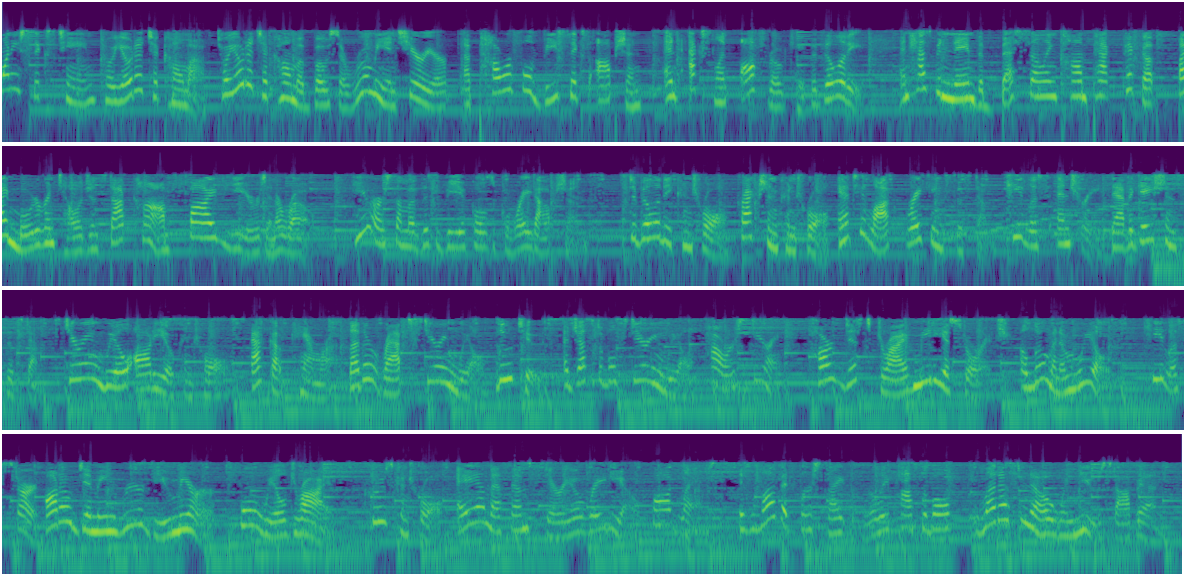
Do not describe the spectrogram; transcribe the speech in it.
2016 Toyota Tacoma. Toyota Tacoma boasts a roomy interior, a powerful V6 option, and excellent off-road capability, and has been named the best-selling compact pickup by MotorIntelligence.com five years in a row. Here are some of this vehicle's great options. Stability control, traction control, anti-lock braking system, keyless entry, navigation system, steering wheel audio controls, backup camera, leather wrapped steering wheel, Bluetooth, adjustable steering wheel, power steering, hard disk drive media storage, aluminum wheels, keyless start, auto dimming rear view mirror, four wheel drive, cruise control, AM FM stereo radio, fog lamps. Is love at first sight really possible? Let us know when you stop in.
